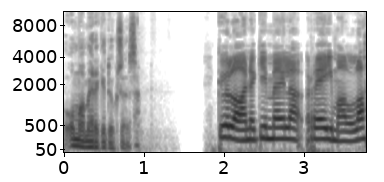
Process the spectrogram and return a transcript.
oma merkityksensä? Kyllä ainakin meillä Reimalla,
